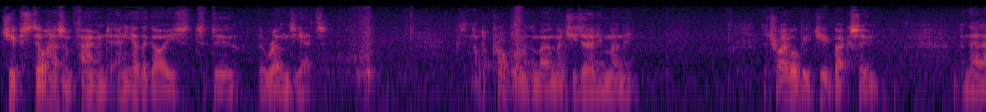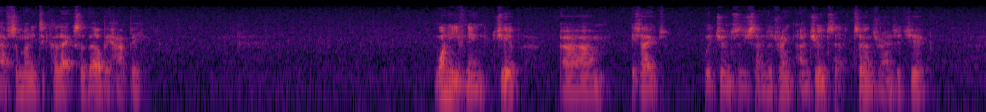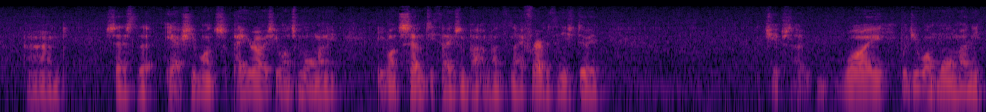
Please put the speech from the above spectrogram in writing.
Jib still hasn't found any other guys to do the runs yet. It's not a problem at the moment, she's earning money. The tribe will be due back soon and they'll have some money to collect so they'll be happy. One evening Jib um, is out with Junta just having a drink and Junta turns around to Jib and says that he actually wants a pay rise, he wants more money. He wants 70,000 baht a month now for everything he's doing. Jib's like, why would you want more money?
